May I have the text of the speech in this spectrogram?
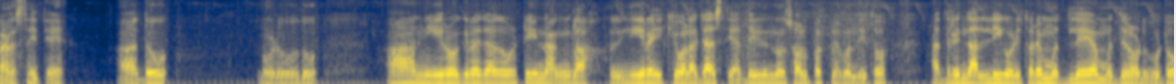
ಕಾಣಿಸ್ತೈತೆ. ಅದು ನೋಡುವುದು ಆ ನೀರು ಹೋಗಿರೋ ಜಾಗ ಬಿಟ್ಟು ಇನ್ನು ಅಂಗ್ಲ, ಅಲ್ಲಿ ನೀರೇ ಇಕ್ಕಿವಲ್ಲ ಜಾಸ್ತಿ. ಅದರಿಂದ ಸ್ವಲ್ಪ ಕಡೆ ಬಂದಿತ್ತು. ಅದರಿಂದ ಅಲ್ಲಿಗೆ ಹೊಡಿತಾರೆ, ಮೊದಲೇ ಮಧ್ಯದಲ್ಲಿ ಹೊಡೆದ್ಬಿಟ್ಟು.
